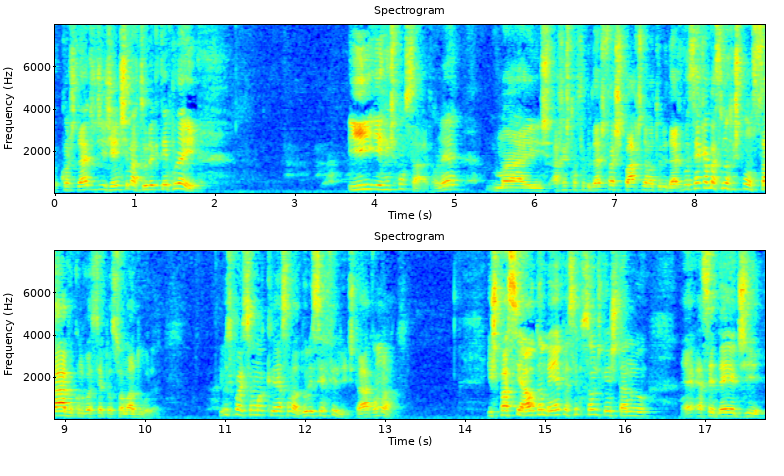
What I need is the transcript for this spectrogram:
a quantidade de gente imatura que tem por aí. E irresponsável, né? Mas a responsabilidade faz parte da maturidade. Você acaba sendo responsável quando você é pessoa madura. E você pode ser uma criança madura e ser feliz, tá? Vamos lá. Espacial também é a percepção de que a gente está no. É, essa ideia de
